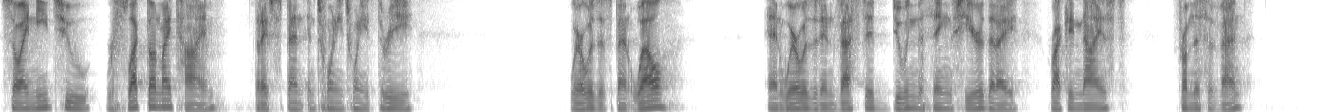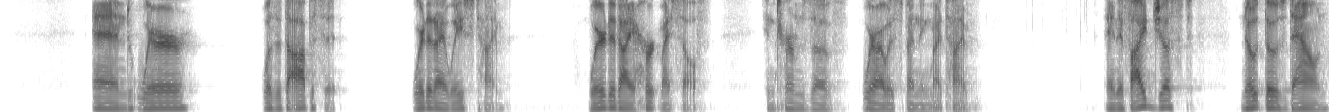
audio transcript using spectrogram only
So I need to reflect on my time that I've spent in 2023. Where was it spent well? And where was it invested doing the things here that I recognized from this event? And where was it the opposite? Where did I waste time? Where did I hurt myself in terms of where I was spending my time? And if I just note those down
